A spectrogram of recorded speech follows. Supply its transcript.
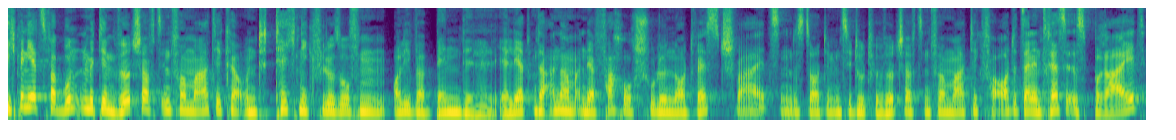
Ich bin jetzt verbunden mit dem Wirtschaftsinformatiker und Technikphilosophen Oliver Bendel. Er lehrt unter anderem an der Fachhochschule Nordwestschweiz und ist dort im Institut für Wirtschaftsinformatik verortet. Sein Interesse ist breit,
